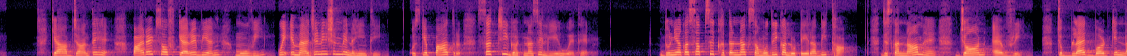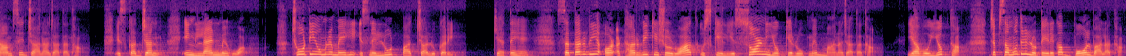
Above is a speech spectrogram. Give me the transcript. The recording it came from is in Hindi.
क्या आप जानते हैं पायरेट्स ऑफ़ कैरेबियन मूवी कोई इमेजिनेशन में नहीं थी। उसके पात्र सच्ची घटना से लिए हुए थे। दुनिया का सबसे खतरनाक समुद्री का लुटेरा भी था, जिसका नाम है जॉन एवरी जो ब्लैक बर्ड के नाम से जाना जाता था। इसका जन्म इंग्लैंड में हुआ। छोटी उम्र में ही इसने लूटपाट चालू करी। कहते हैं, सत्रहवीं और अठारहवीं की शुरुआत उसके लिए स्वर्ण युग के रूप में माना जाता था। यह वो युग था, जब समुद्री लुटेरे का बोलबाला था।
